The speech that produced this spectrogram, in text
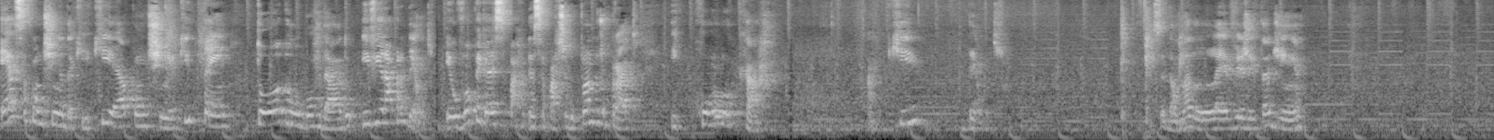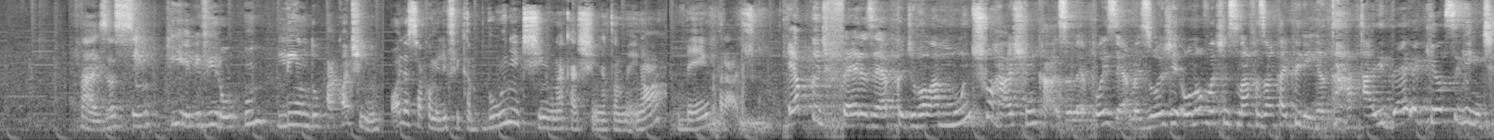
essa pontinha daqui, que é a pontinha que tem todo o bordado, e virar pra dentro. Eu vou pegar essa parte do pano de prato e colocar aqui dentro. Você dá uma leve ajeitadinha. faz assim e ele virou um lindo pacotinho. Olha só como ele fica bonitinho na caixinha também, ó. Bem prático. Época de férias é época de rolar muito churrasco em casa, né? Pois é, mas hoje eu não vou te ensinar a fazer uma caipirinha, tá? A ideia aqui é o seguinte,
